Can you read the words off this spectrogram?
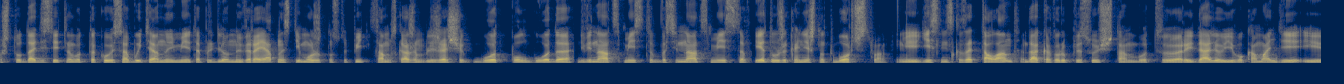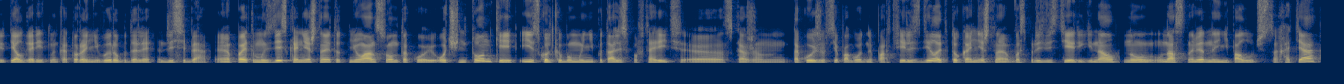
что, да, действительно действительно, вот такое событие, оно имеет определенную вероятность и может наступить, там, скажем, ближайший год, полгода, 12 месяцев, 18 месяцев. И это уже, конечно, творчество. И если не сказать талант, да, который присущ там вот Рейдалю, его команде и те алгоритмы, которые они выработали для себя. Э, поэтому здесь, конечно, этот нюанс, он такой очень тонкий, и сколько бы мы ни пытались повторить, э, скажем, такой же всепогодный портфель сделать, то, конечно, воспроизвести оригинал, ну, у нас, наверное, не получится. Хотя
